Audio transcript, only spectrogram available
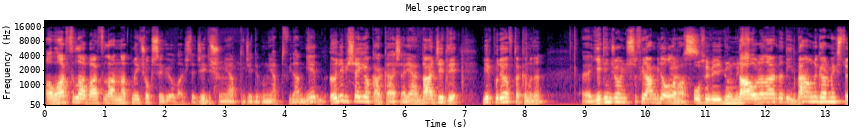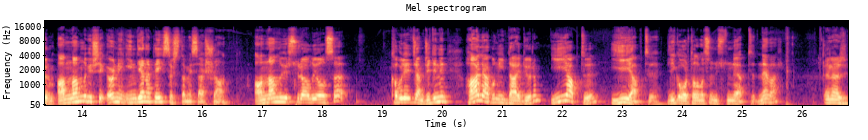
Abartılı abartılı anlatmayı çok seviyorlar. İşte Cedi şunu yaptı, Cedi bunu yaptı falan diye. Öyle bir şey yok arkadaşlar. Yani daha Cedi bir playoff takımının 7. oyuncusu falan bile olamaz. Evet, o seviyeyi görmek Daha istiyorum. oralarda değil. Ben onu görmek istiyorum. Anlamlı bir şey. Örneğin Indiana Pacers'ta mesela şu an anlamlı bir süre alıyor olsa kabul edeceğim. Cedi'nin hala bunu iddia ediyorum. İyi yaptığı, iyi yaptığı, lig ortalamasının üstünde yaptığı. Ne var? Enerji.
